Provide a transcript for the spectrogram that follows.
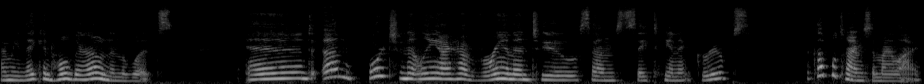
I mean, they can hold their own in the woods. And unfortunately, I have ran into some satanic groups a couple times in my life.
